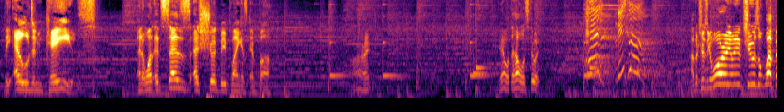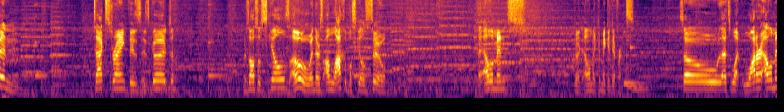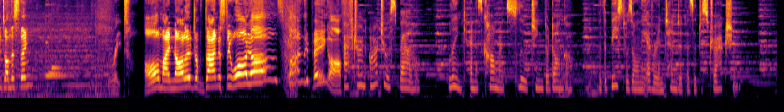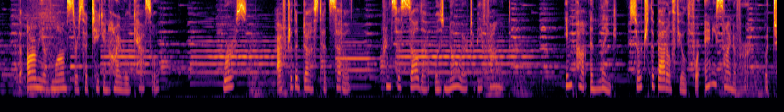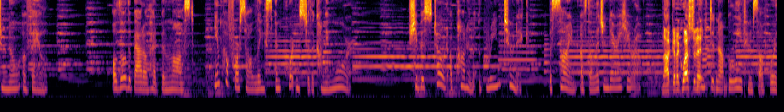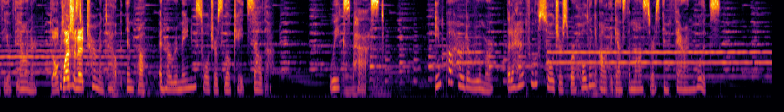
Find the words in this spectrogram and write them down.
The Eldin Caves. And it, it says as should be playing as Impa. Alright. Yeah, what the hell, let's do it. Hey, listen! After choosing a warrior, you need to choose a weapon. Attack strength is, is good. There's also skills. Oh, and there's unlockable skills too. The elements. Good. Element can make a difference. So that's what? Water element on this thing? Great. All my knowledge of Dynasty Warriors finally paying off. After an arduous battle, Link and his comrades slew King Dodongo, but the beast was only ever intended as a distraction. The army of monsters had taken Hyrule Castle. Worse, after the dust had settled, Princess Zelda was nowhere to be found. Impa and Link searched the battlefield for any sign of her, but to no avail. Although the battle had been lost, Impa foresaw Link's importance to the coming war. She bestowed upon him a green tunic, the sign of the legendary hero. Not gonna question it. Link did not believe himself worthy of the honor. Don't question it. determined to help Impa and her remaining soldiers locate Zelda. Weeks passed. Impa heard a rumor that a handful of soldiers were holding out against the monsters in Faron Woods.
